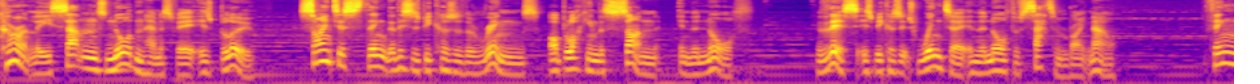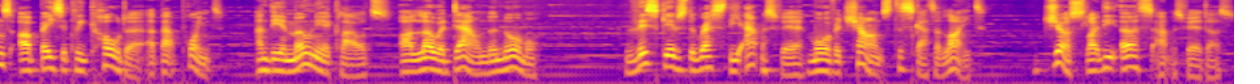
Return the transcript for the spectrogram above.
Currently, Saturn's northern hemisphere is blue, Scientists think that this is because of the rings are blocking the sun in the north. This is because it's winter in the north of Saturn right now. Things are basically colder at that point, and the ammonia clouds are lower down than normal. This gives the rest of the atmosphere more of a chance to scatter light, just like the Earth's atmosphere does.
